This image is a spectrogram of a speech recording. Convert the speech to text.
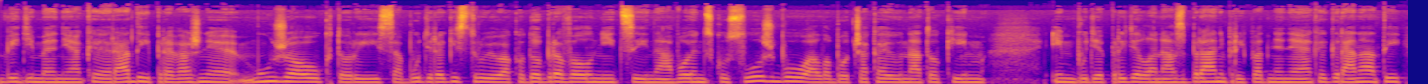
vidíme nejaké rady prevažne mužov, ktorí sa buď registrujú ako dobrovoľníci na vojenskú službu, alebo čakajú na to, kým im bude pridelená zbraň, prípadne nejaké granáty.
